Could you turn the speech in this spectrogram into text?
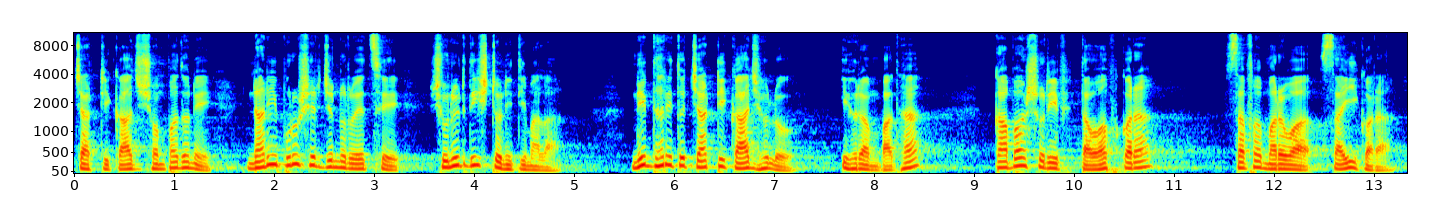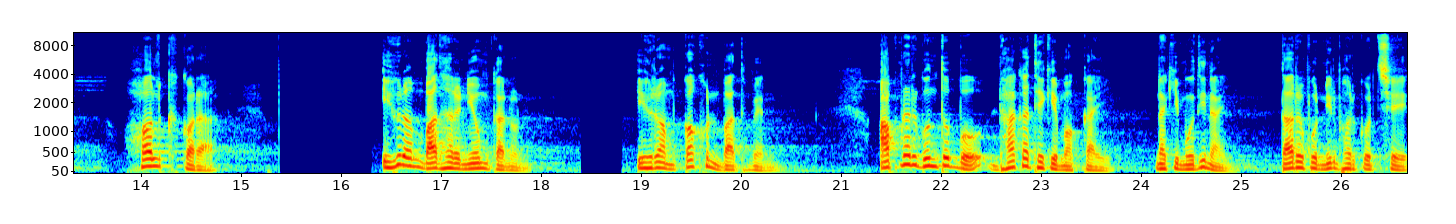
চারটি কাজ সম্পাদনে নারী পুরুষের জন্য রয়েছে সুনির্দিষ্ট নীতিমালা। নির্ধারিত চারটি কাজ হল ইহরাম বাধা, কাবা শরীফ তাওয়াফ করা, সাফা মারোয়া সাই করা, হলক করা। ইহরাম বাঁধার নিয়মকানুন। ইহরাম কখন বাঁধবেন? আপনার গন্তব্য ঢাকা থেকে মক্কায়, নাকি মদিনায়? তার উপর নির্ভর করছে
